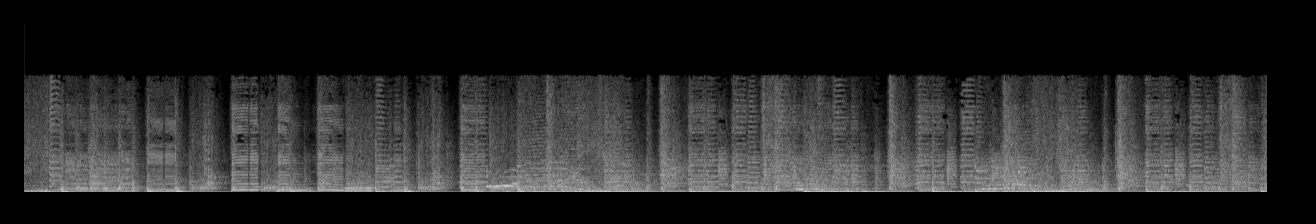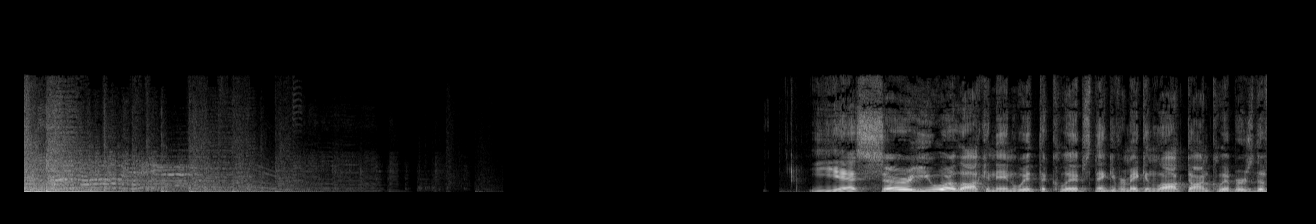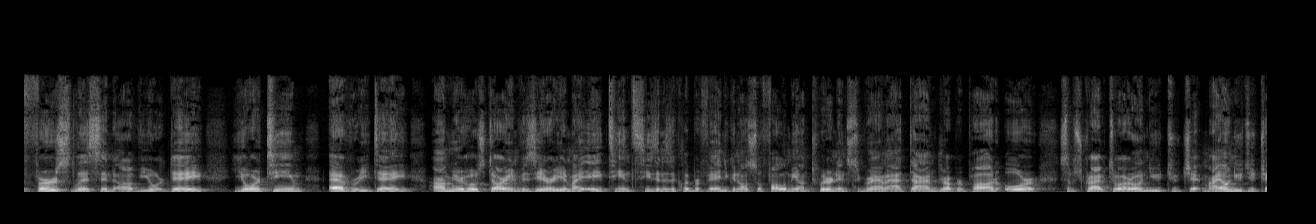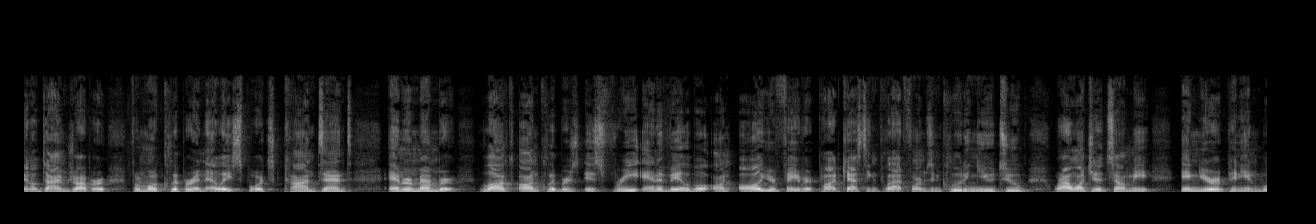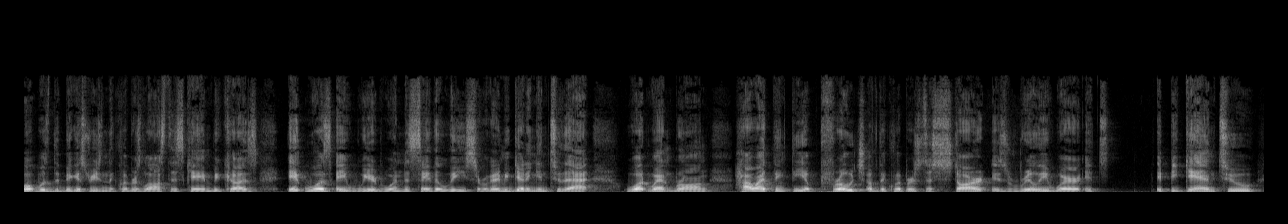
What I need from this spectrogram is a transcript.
Yes, sir. You are locking in with the Clips. Thank you for making Locked On Clippers the first listen of your day, your team every day. I'm your host, Darian Vaziri, in my 18th season as a Clipper fan. You can also follow me on Twitter and Instagram at Dime Dropper Pod or subscribe to our own YouTube channel, my own YouTube channel, Dime Dropper, for more Clipper and LA sports content. And remember, Locked On Clippers is free and available on all your favorite podcasting platforms, including YouTube, where I want you to tell me, in your opinion, what was the biggest reason the Clippers lost this game? Because it was a weird one, to say the least. So we're going to be getting into that, what went wrong, how I think the approach of the Clippers to start is really where it's it began to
